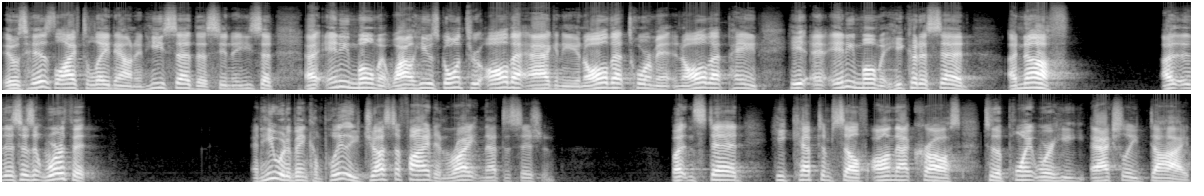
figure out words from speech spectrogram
it was his life to lay down. And he said this. He said, at any moment, while he was going through all that agony and all that torment and all that pain, he, at any moment, he could have said, Enough. Uh, this isn't worth it. And he would have been completely justified and right in that decision. But instead, he kept himself on that cross to the point where he actually died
